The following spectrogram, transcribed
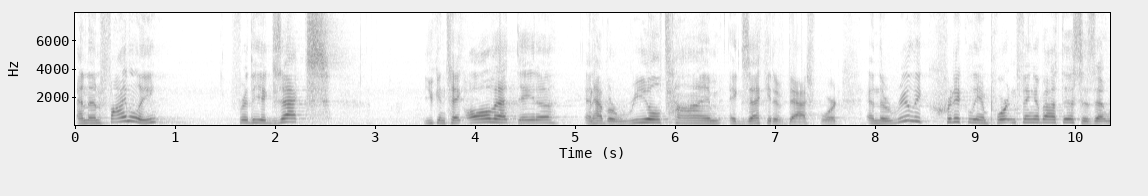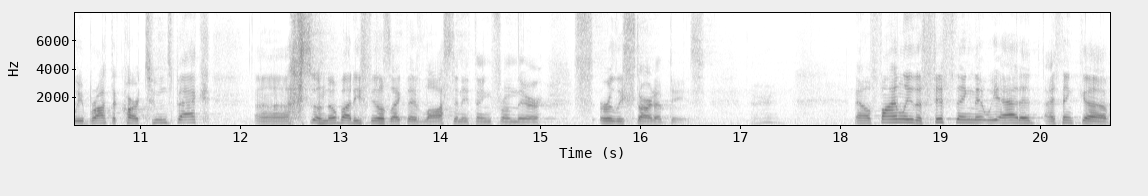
And then finally, for the execs, you can take all that data and have a real time executive dashboard. And the really critically important thing about this is that we brought the cartoons back uh, so nobody feels like they've lost anything from their early startup days. Now, finally, the fifth thing that we added, I think, uh,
